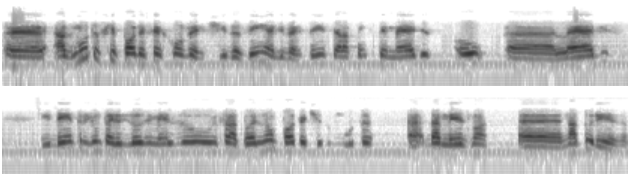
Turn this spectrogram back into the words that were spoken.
É, as multas que podem ser convertidas em advertência, elas têm que ser médias ou uh, leves, e dentro de um período de 12 meses o infrator não pode ter tido multa uh, da mesma uh, natureza.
